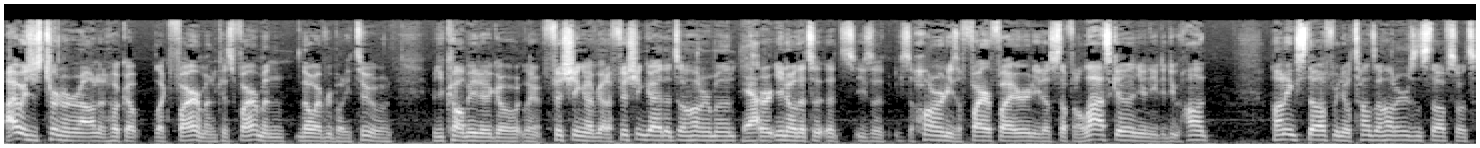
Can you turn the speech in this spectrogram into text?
I was just turning around and hook up like firemen because firemen know everybody too. And you call me to go like, fishing. I've got a fishing guy that's a hunterman, Yeah. or you know that's a, that's he's a he's a hunter and he's a firefighter and he does stuff in Alaska and you need to do hunt hunting stuff. We know tons of hunters and stuff, so it's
